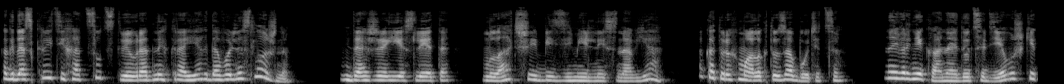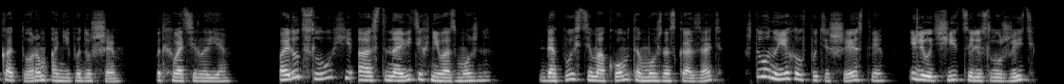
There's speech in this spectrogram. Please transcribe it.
когда скрыть их отсутствие в родных краях довольно сложно. Даже если это младшие безземельные сыновья, о которых мало кто заботится. Наверняка найдутся девушки, которым они по душе, — подхватила я. Пойдут слухи, а остановить их невозможно. Допустим, о ком-то можно сказать, что он уехал в путешествие, или учиться, или служить,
